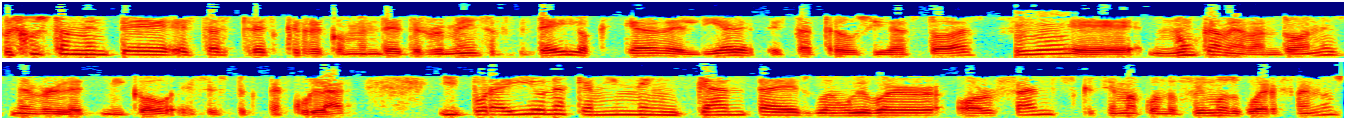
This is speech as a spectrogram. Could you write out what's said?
Pues justamente estas tres que recomendé, The Remains of the Day, lo que queda del día, está traducidas todas. eh, Nunca me abandones, Never Let Me Go, es espectacular. Y por ahí una que a mí me encanta es When We Were Orphans, que se llama Cuando Fuimos Huérfanos,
